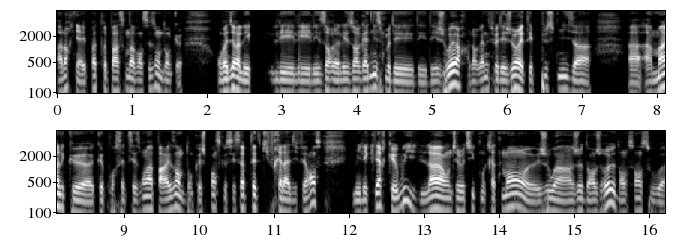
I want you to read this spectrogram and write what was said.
alors qu'il n'y avait pas de préparation d'avant-saison. Donc, on va dire les, les, organismes des, des joueurs, l'organisme des joueurs était plus mis à, à, mal que, pour cette saison-là, par exemple. Donc je pense que c'est ça peut-être qui ferait la différence. Mais il est clair que oui, là, Angelotti concrètement euh, joue à un jeu dangereux dans le sens où euh,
